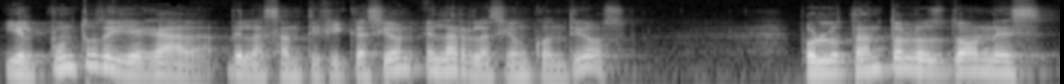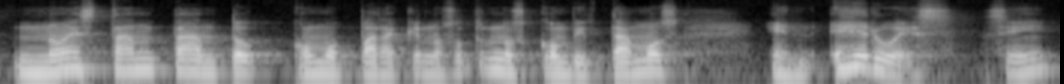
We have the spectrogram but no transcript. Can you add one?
y el punto de llegada de la santificación es la relación con Dios. Por lo tanto, los dones no están tanto como para que nosotros nos convirtamos en héroes, ¿sí?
